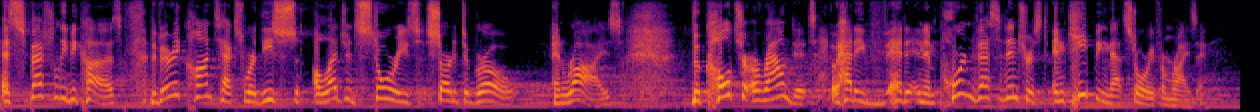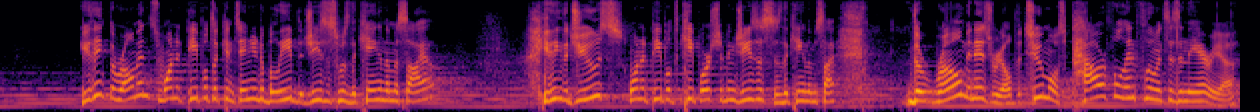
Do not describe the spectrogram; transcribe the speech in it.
Especially because the very context where these alleged stories started to grow and rise, the culture around it had, a, had an important vested interest in keeping that story from rising. You think the Romans wanted people to continue to believe that Jesus was the king and the Messiah? You think the Jews wanted people to keep worshiping Jesus as the king and the Messiah? the Rome and Israel, the two most powerful influences in the area,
